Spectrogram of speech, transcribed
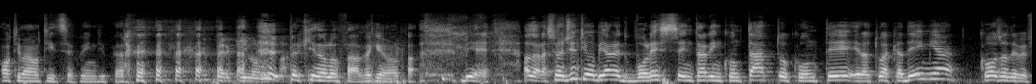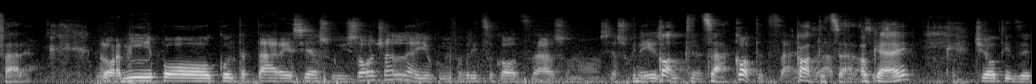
ottima notizia quindi per, per, chi per, chi non lo fa. Per chi non lo fa. Bene, allora se un agente immobiliare volesse entrare in contatto con te e la tua accademia, cosa deve fare? Allora, mi può contattare sia sui social, io come Fabrizio Cozza sono sia su Quindi Facebook. Cozza. Cozza. Cozza, esatto, ok. Sì, sì. COTZ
